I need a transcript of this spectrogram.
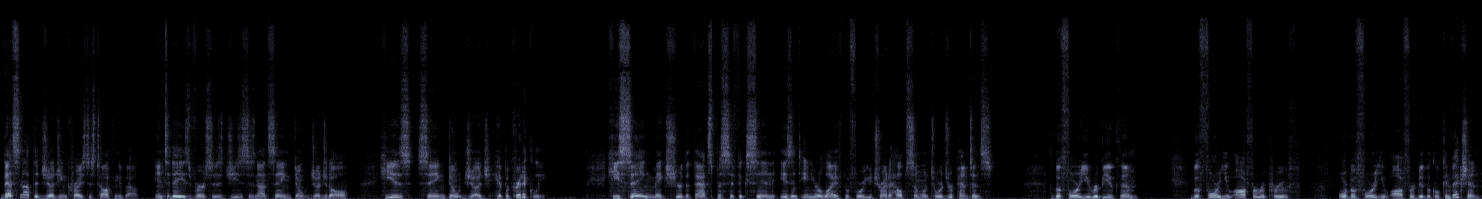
That's not the judging Christ is talking about. In today's verses, Jesus is not saying don't judge at all. He is saying don't judge hypocritically. He's saying make sure that that specific sin isn't in your life before you try to help someone towards repentance, before you rebuke them, before you offer reproof, or before you offer biblical conviction.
